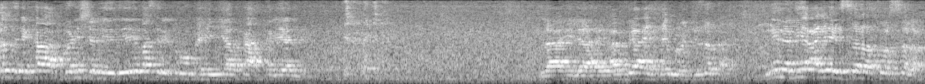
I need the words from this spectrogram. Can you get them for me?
حزني كاك بدي شديد بس ركروبه هي كاك كليان لا إله إلا الله. أبيع يحيي معجزته. لنبي عليه الصلاة والسلام.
